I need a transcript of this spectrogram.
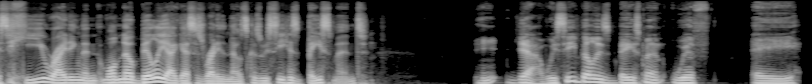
Is he writing the? Well, no. Billy, I guess, is writing the notes because we see his basement. Yeah, we see Billy's basement with a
